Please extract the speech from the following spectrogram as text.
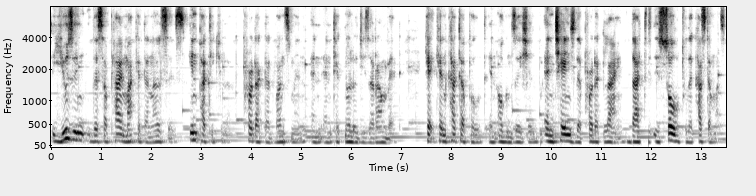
using the supply market analysis, in particular, product advancement and, and technologies around that, can, can catapult an organization and change the product line that is sold to the customers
